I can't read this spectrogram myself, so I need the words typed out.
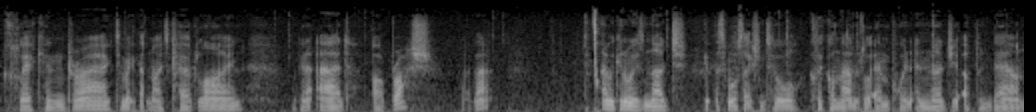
click and drag to make that nice curved line. We're going to add our brush, like that and we can always nudge, get the small selection tool, click on that little endpoint and nudge it up and down.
